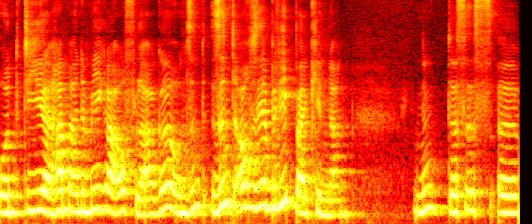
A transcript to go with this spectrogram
Und die haben eine mega Auflage und sind, sind auch sehr beliebt bei Kindern. Ne? Das ist, äh,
